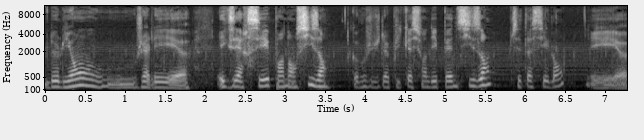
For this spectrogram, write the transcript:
de Lyon où j'allais exercer pendant six ans comme juge d'application des peines, six ans, c'est assez long. Et euh,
